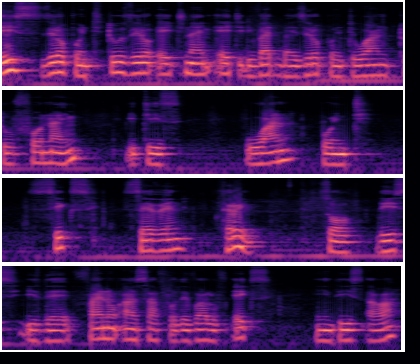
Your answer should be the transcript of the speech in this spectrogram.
this 0 0.20898 divided by 0.1249 it is 1.673 so this is the final answer for the value of x in this our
